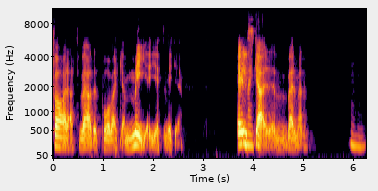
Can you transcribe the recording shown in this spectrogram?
För att vädret påverkar mig jättemycket. Älskar kan... värmen. Mm.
